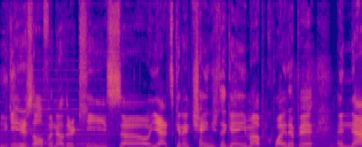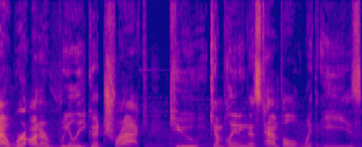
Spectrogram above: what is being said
you get yourself another key. So yeah, it's gonna change the game up quite a bit, and now we're on a really good track to completing this temple with ease.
